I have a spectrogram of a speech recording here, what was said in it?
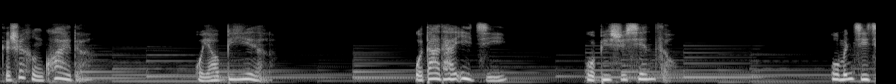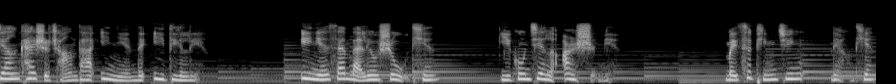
可是很快的，我要毕业了。我大他一级，我必须先走。我们即将开始长达一年的异地恋，一年三百六十五天，一共见了二十面，每次平均两天，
